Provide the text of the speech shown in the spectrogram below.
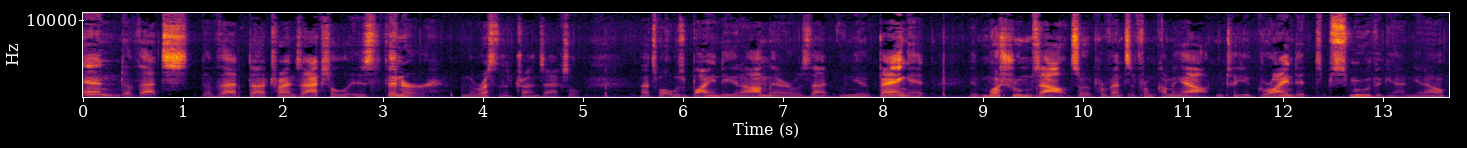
End of that of that uh, transaxle is thinner than the rest of the transaxle. That's what was binding it on there was that when you bang it, it mushrooms out so it prevents it from coming out until you grind it smooth again, you know?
